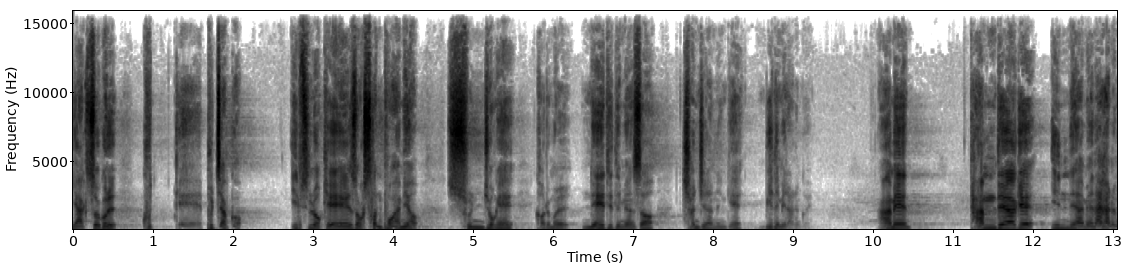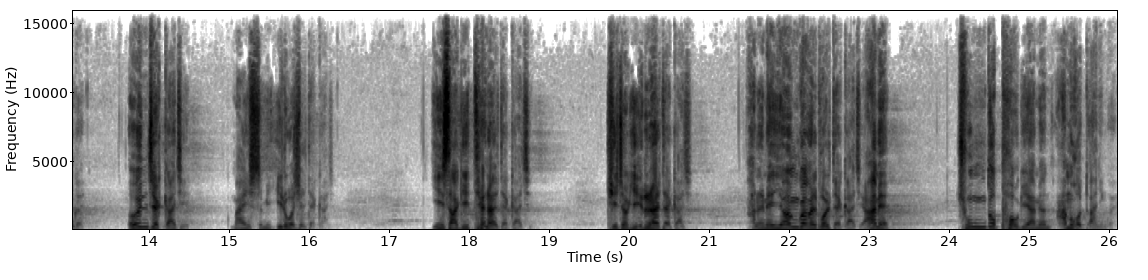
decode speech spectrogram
약속을 굳게 붙잡고 입술로 계속 선포하며 순종의 걸음을 내디디면서 전진하는 게 믿음이라는 거예요. 아멘. 담대하게 인내하며 나가는 거예요. 언제까지? 말씀이 이루어질 때까지. 이삭이 태어날 때까지. 기적이 일어날 때까지. 하나님의 영광을 볼 때까지. 아멘. 중도 포기하면 아무것도 아닌 거예요.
